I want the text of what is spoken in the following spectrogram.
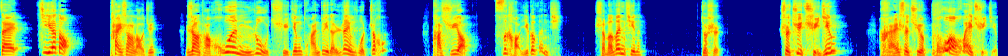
在接到。太上老君让他混入取经团队的任务之后，他需要思考一个问题，什么问题呢？就是是去取经，还是去破坏取经？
